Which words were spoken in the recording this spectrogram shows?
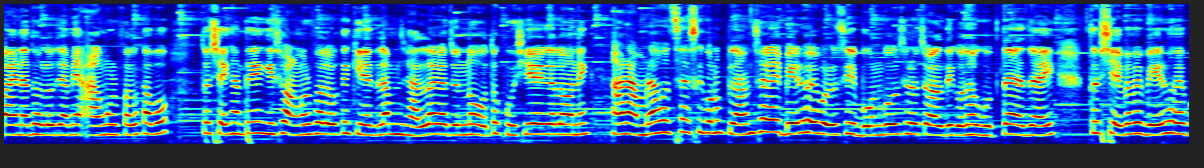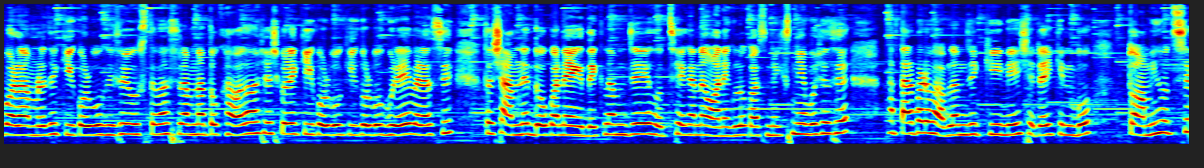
বায়না ধরলো যে আমি আঙুর ফল খাব। তো সেখান থেকে কিছু আঙুর ফল ওকে কিনে দিলাম, ঝাল লাগার জন্য, ও তো খুশি হয়ে গেল অনেক। আর আমরা হচ্ছে আজকে কোনো প্ল্যান ছাড়াই বের হয়ে পড়েছি। বোন বলছিল, চল দিয়ে কোথাও ঘুরতে যাই। তো সেভাবে বের হয়ে পড়া, আমরা যে কি করব কিছুই বুঝতে পারছিলাম না। তো খাওয়া দাওয়া শেষ করে কি করব কি করব ঘুরেই বেড়াচ্ছি। তো সামনের দোকানে দেখলাম যে হচ্ছে এখানে অনেকগুলো কসমেটিক্স নিয়ে বসেছে। আর তারপরে ভাবলাম যে কি নেই সেটাই কিনবো। তো আমি হচ্ছে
